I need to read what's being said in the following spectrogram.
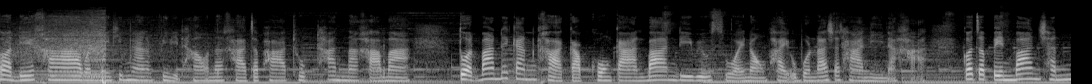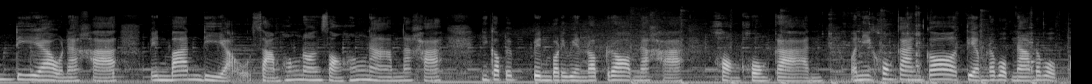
สวัสดีค่ะ วันนี้ทีมงานฟินิทเฮานะคะ จะพาทุกท่านนะคะมาตรวจบ้านด้วยกันค่ะกับโครงการบ้านดีวิวสวยหนองไผ่อุบลราชธานีนะคะ ก็จะเป็นบ้านชั้นเดียวนะคะ เป็นบ้านเดี่ยว 3 ห้องนอน 2 ห้องน้ำนะคะ นี่ก็เป็นบริเวณรอบๆนะคะ ของโครงการ วันนี้โครงการก็เตรียมระบบน้ำระบบไฟ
